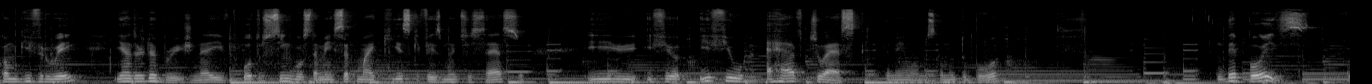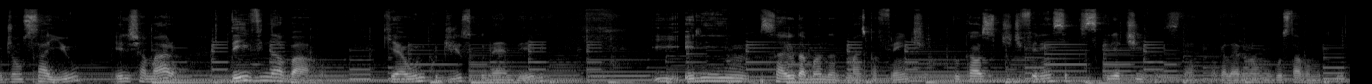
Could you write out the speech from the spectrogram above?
Como Give It Away e Under the Bridge, né? E outros singles também, Suck My Kiss, que fez muito sucesso. E If You, If you Have to Ask, também é uma música muito boa. Depois, o John saiu, eles chamaram Dave Navarro, que é o único disco né, dele. E ele saiu da banda mais pra frente por causa de diferenças criativas, né? A galera não gostava muito dele.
